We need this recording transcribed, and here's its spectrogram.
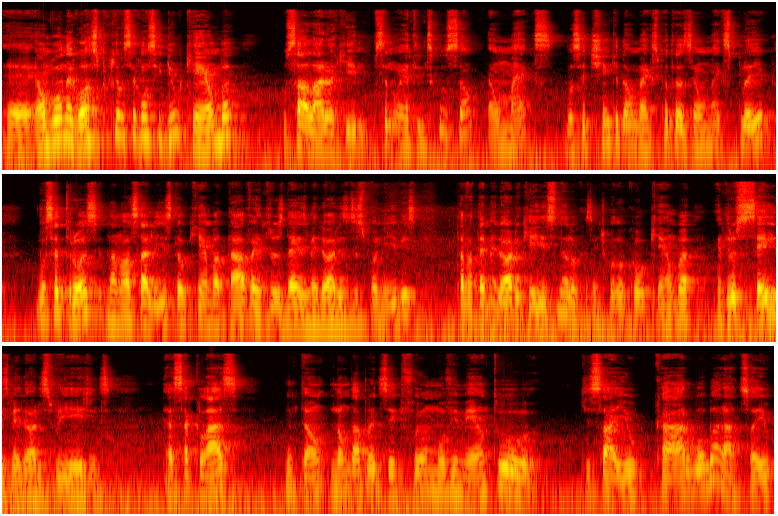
É, é um bom negócio porque você conseguiu o Kemba. O salário aqui você não entra em discussão, é um max. Você tinha que dar um max para trazer um max player. Você trouxe na nossa lista o Kemba estava entre os 10 melhores disponíveis. Estava até melhor do que isso, né, Lucas? A gente colocou o Kemba entre os 6 melhores free agents dessa classe. Então, não dá para dizer que foi um movimento que saiu caro ou barato, saiu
